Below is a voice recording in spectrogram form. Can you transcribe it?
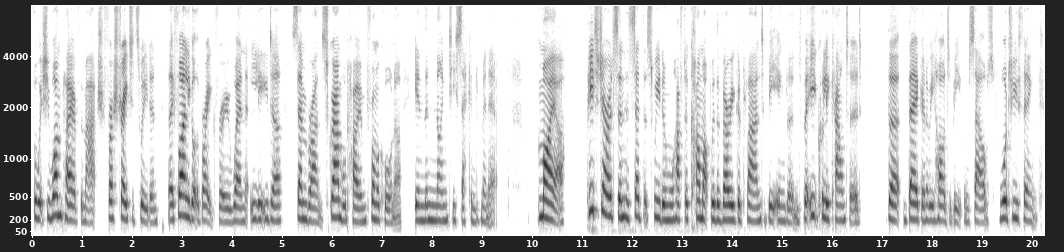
for which she won player of the match, frustrated Sweden. They finally got the breakthrough when Linda Sembrant scrambled home from a corner in the 92nd minute. Maja, Peter Gerhardsson has said that Sweden will have to come up with a very good plan to beat England, but equally countered that they're going to be hard to beat themselves. What do you think?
